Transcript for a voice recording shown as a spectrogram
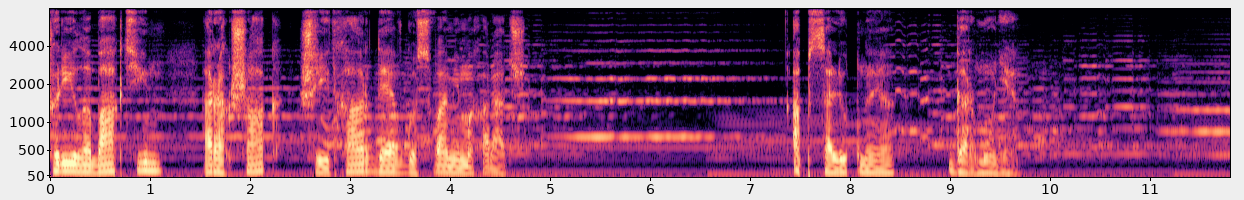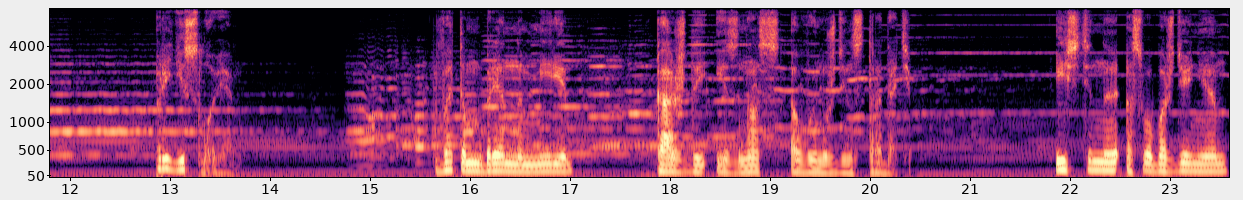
Шрила Бхакти Ракшак Шридхар Дев Госвами Махарадж. Абсолютная гармония. Предисловие. В этом бренном мире каждый из нас вынужден страдать. Истинное освобождение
